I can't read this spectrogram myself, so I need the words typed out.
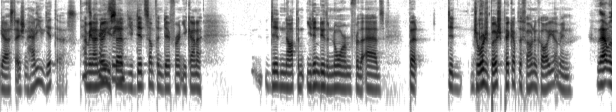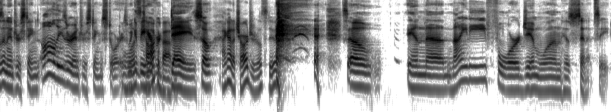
gas station. How do you get those? I That's mean, I know you said you did something different. You kind of did not the you didn't do the norm for the ads, but did George Bush pick up the phone and call you? I mean, That was an interesting. All these are interesting stories. Well, we could be here for days. So, I got a charger. Let's do it. so in uh, '94, Jim won his Senate seat,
